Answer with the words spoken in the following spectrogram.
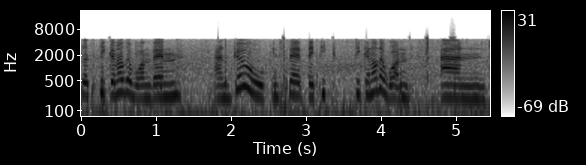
let's pick another one then and go. Instead they pick pick another one and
